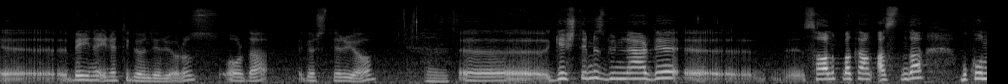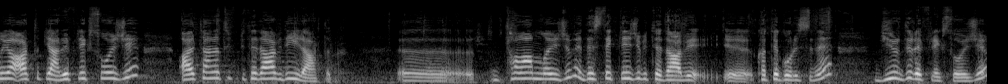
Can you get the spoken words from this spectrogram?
e, beyine ileti gönderiyoruz. Orada gösteriyor. Ee, geçtiğimiz günlerde e, Sağlık Bakan aslında bu konuya artık yani refleksoloji alternatif bir tedavi değil artık. Ee, tamamlayıcı ve destekleyici bir tedavi e, kategorisine girdi refleksoloji.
